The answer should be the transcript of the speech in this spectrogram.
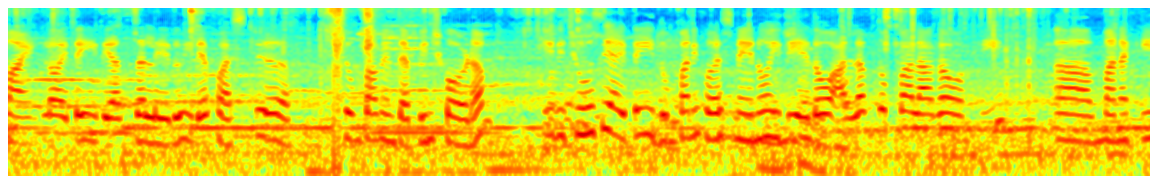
మా ఇంట్లో అయితే ఇది అస్సలు లేదు. ఇదే ఫస్ట్ దుంప మేము తెప్పించుకోవడం. ఇది చూసి అయితే ఈ దుంపని ఫస్ట్ నేను ఇది ఏదో అల్లం దుంప లాగా ఉంది. మనకి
